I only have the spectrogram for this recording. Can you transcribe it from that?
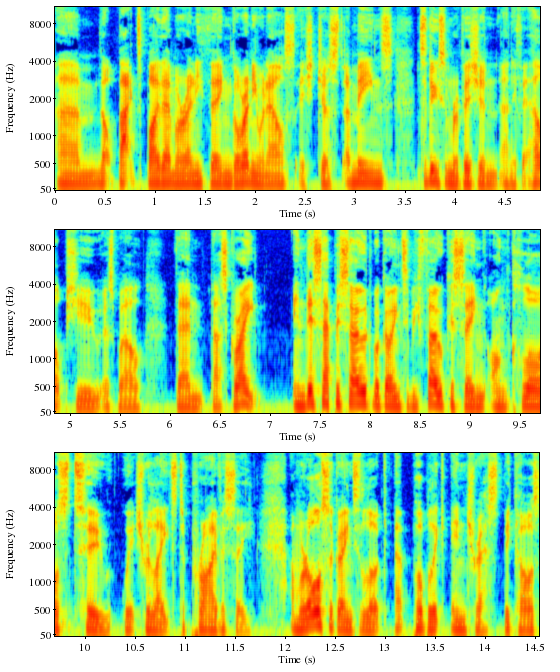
um, not backed by them or anything or anyone else. It's just a means to do some revision, and if it helps you as well, then that's great. In this episode, we're going to be focusing on Clause 2, which relates to privacy. And we're also going to look at public interest because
